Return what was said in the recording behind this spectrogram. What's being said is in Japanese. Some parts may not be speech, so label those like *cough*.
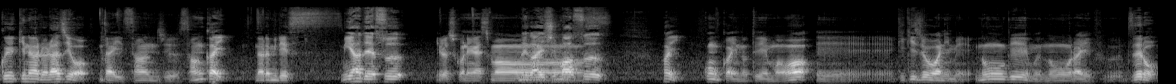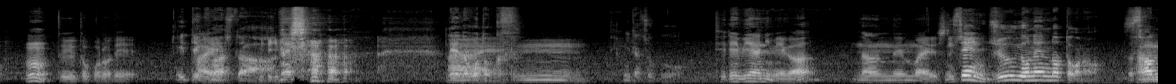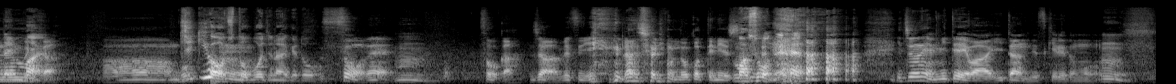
奥行きのあるラジオ第33回なるみです。宮です。よろしくお願いします。お願いします。はい。今回のテーマは、えー劇場アニメ「ノーゲームノーライフゼロうん。というところで行ってきました、はい、見てきました、*laughs* 例のごとく。はい。うん。見た直後。テレビアニメが何年前でした2014年だったかな。3年前。ああ時期はちょっと覚えてないけど。そうね。うん、そうか。じゃあ別に *laughs* ラジオにも残ってねえし。まあそうね。*laughs* 一応ね見てはいたんですけれども。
